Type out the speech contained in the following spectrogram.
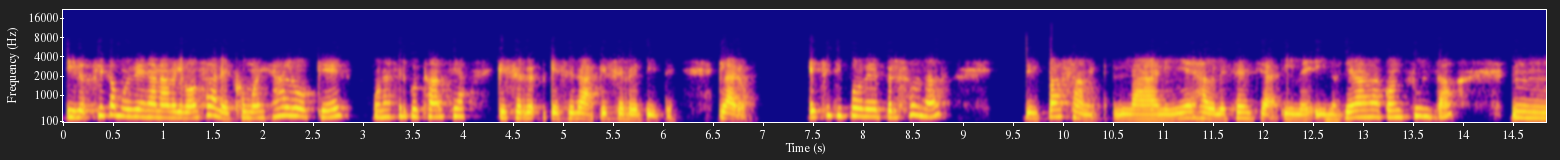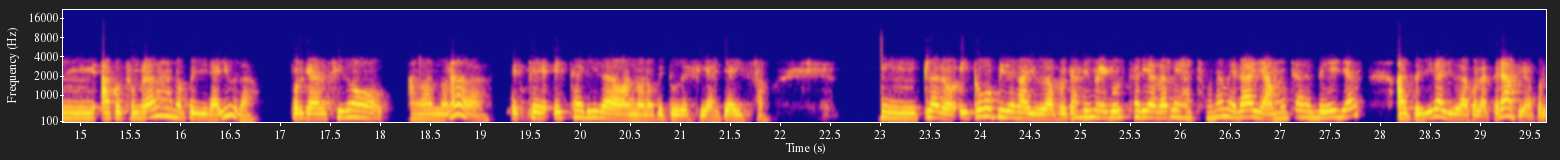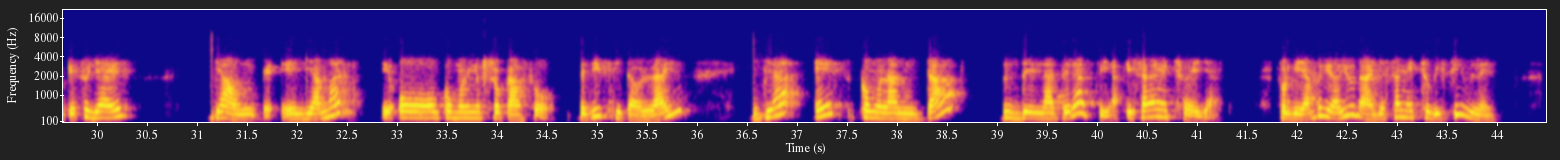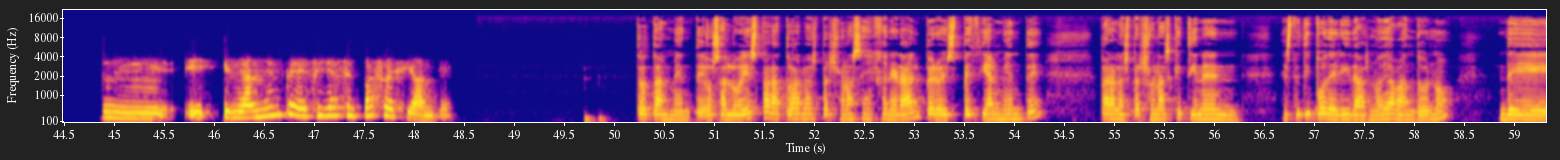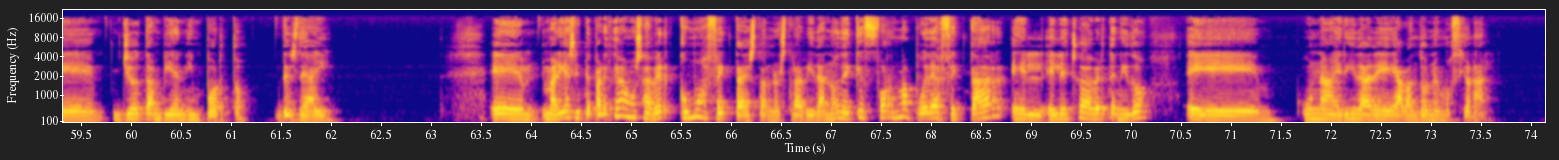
y lo explica muy bien Anabel González, como es algo que es una circunstancia que se, que se da, que se repite. Claro, este tipo de personas pasan la niñez, adolescencia y, nos llegan a consulta mm, acostumbradas a no pedir ayuda, porque han sido abandonadas. Este, esta herida de abandono que tú decías, Yaisa. Mm, claro, ¿y cómo piden ayuda? Porque a mí me gustaría darles hasta una medalla a muchas de ellas al pedir ayuda con la terapia, porque eso ya es ya un, eh, llamar eh, o como en nuestro caso, pedir cita online, ya es como la mitad de la terapia y se han hecho ellas, porque ya han pedido ayuda, ya se han hecho visibles. Mm, y, realmente ese ya es el paso de gigante. Totalmente, o sea, lo es para todas las personas en general, pero especialmente para las personas que tienen este tipo de heridas, ¿no? De abandono, de yo también importo desde ahí, eh, María, si te parece, vamos a ver cómo afecta esto a nuestra vida, ¿no? De qué forma puede afectar el, hecho de haber tenido eh, una herida de abandono emocional.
